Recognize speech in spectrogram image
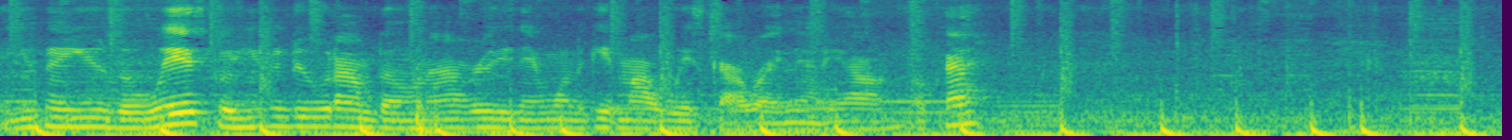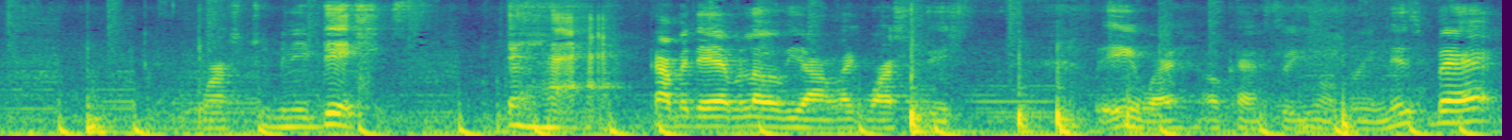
And you can use a whisk or you can do what I'm doing. I really didn't want to get my whisk out right now, y'all. Okay? wash too many dishes. Comment down below if y'all like washing dishes. But anyway, okay, so you're gonna bring this back.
